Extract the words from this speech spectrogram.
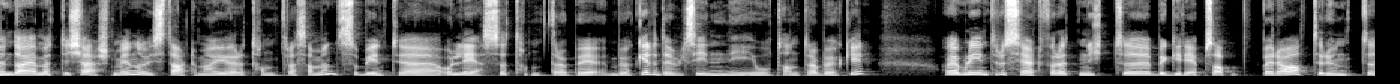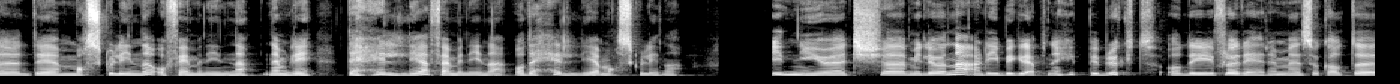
Men da jeg møtte kjæresten min og vi starta med å gjøre tantra sammen, så begynte jeg å lese tantrabøker, dvs. Si neotantrabøker. Og jeg blir interessert for et nytt eh, begrepsapparat rundt eh, det maskuline og feminine, nemlig det hellige feminine og det hellige maskuline. I New Age-miljøene er de begrepene hyppig brukt, og de florerer med såkalte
